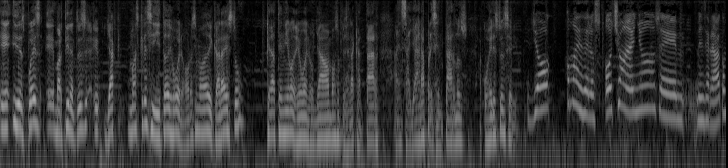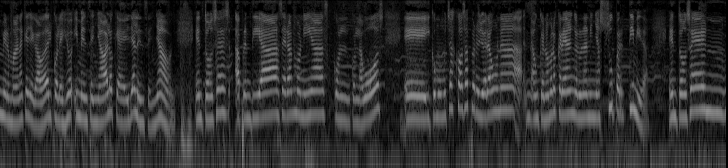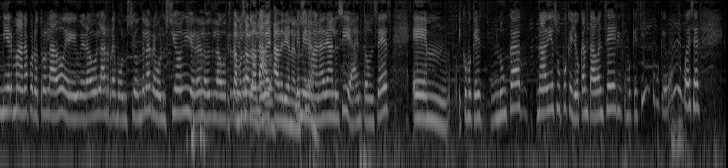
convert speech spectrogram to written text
Eh, y después, eh, Martina, entonces eh, ya más crecidita, dijo, bueno, ahora sí me voy a dedicar a esto. ¿Qué edad tenía? cuando Dijo, bueno, ya vamos a empezar a cantar, a ensayar, a presentarnos, a coger esto en serio. Yo como desde los ocho años eh, me encerraba con mi hermana que llegaba del colegio y me enseñaba lo que a ella le enseñaban. Entonces aprendí a hacer armonías con, con la voz eh, y como muchas cosas, pero yo era una, aunque no me lo crean, era una niña súper tímida. Entonces mi hermana, por otro lado, eh, era la revolución de la revolución y yo era la, la otra. Estamos otro hablando de Adriana De mi Lucía. hermana Adriana Lucía. Entonces, eh, como que nunca nadie supo que yo cantaba en serio, como que sí, como que eh, puede ser.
